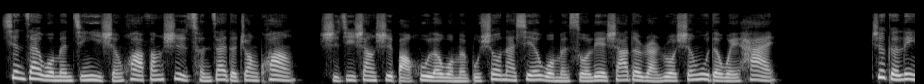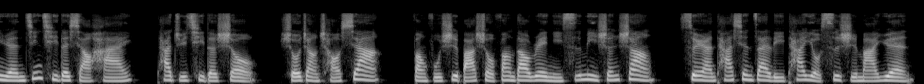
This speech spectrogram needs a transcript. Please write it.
现在我们仅以神话方式存在的状况，实际上是保护了我们不受那些我们所猎杀的软弱生物的危害。这个令人惊奇的小孩，他举起的手，手掌朝下，仿佛是把手放到瑞尼斯密身上。虽然他现在离他有四十码远，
